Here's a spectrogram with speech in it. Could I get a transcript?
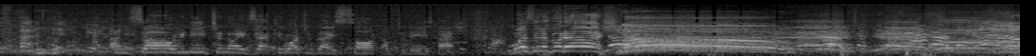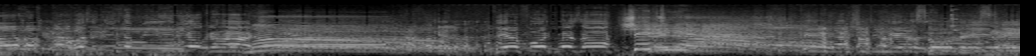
and so we need to know exactly what you guys thought of today's hash. Was it a good hash? No! Yeah. Yeah. No! Was it even a mediocre hash? No! Therefore it was a ah. shitty They are shitty hare, so they say.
